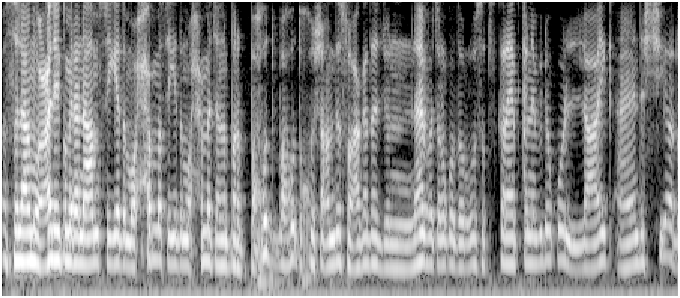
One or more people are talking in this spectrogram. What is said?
असलम मेरा नाम सैयद मोहम्मद सैयद मोहम्मद चैनल पर बहुत बहुत खुश आमद स्वागत है जो नए चैनल को ज़रूर सब्सक्राइब करें, वीडियो को लाइक एंड शेयर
